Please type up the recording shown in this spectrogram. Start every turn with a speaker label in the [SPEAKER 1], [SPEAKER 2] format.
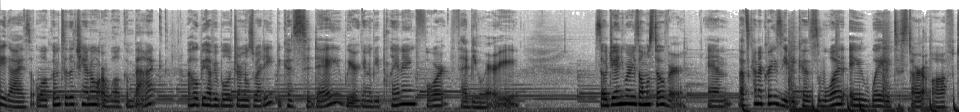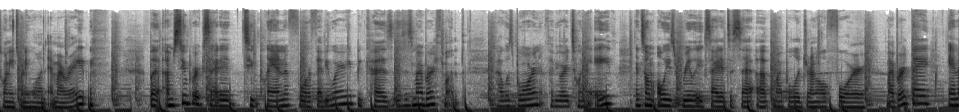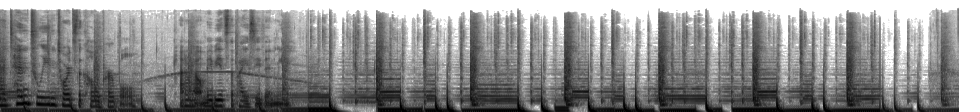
[SPEAKER 1] Hey guys, welcome to the channel or welcome back. I hope you have your bullet journals ready because today we are going to be planning for February. So January is almost over and that's kind of crazy because what a way to start off 2021, am I right? but I'm super excited to plan for February because this is my birth month. I was born February 28th, and so I'm always really excited to set up my bullet journal for my birthday, and I tend to lean towards the color purple. I don't know, maybe it's the Pisces in me.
